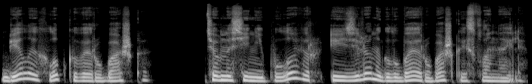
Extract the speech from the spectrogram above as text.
белая хлопковая рубашка, темно-синий пуловер и зелено голубая рубашка из фланели.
